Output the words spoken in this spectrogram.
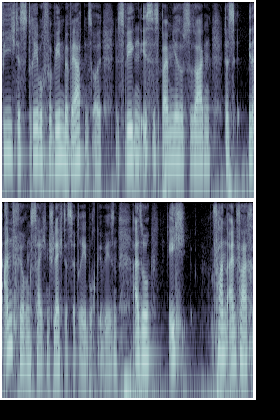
wie ich das Drehbuch für wen bewerten soll. Deswegen ist es bei mir sozusagen das in Anführungszeichen schlechteste Drehbuch gewesen. Also ich fand einfach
